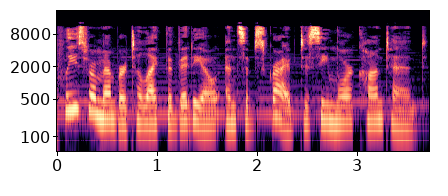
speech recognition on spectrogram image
Please remember to like the video and subscribe to see more content.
